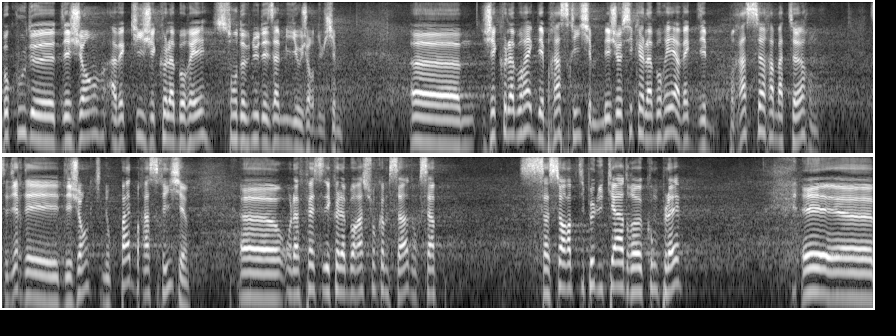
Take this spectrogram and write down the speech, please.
Beaucoup de, des gens avec qui j'ai collaboré sont devenus des amis aujourd'hui. Euh, j'ai collaboré avec des brasseries, mais j'ai aussi collaboré avec des brasseurs amateurs, c'est-à-dire des, gens qui n'ont pas de brasserie. Euh, on a fait des collaborations comme ça, donc ça, sort un petit peu du cadre complet. Et, euh,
